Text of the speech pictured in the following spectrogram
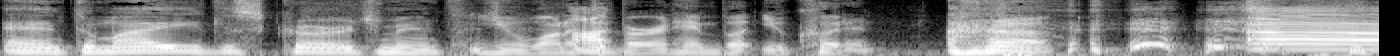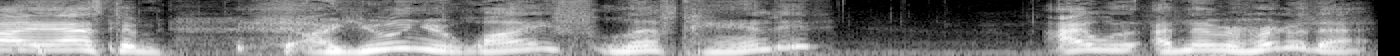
and to my discouragement, You wanted I- to burn him, but you couldn't. Ah, I asked him, "Are you and your wife left-handed?" I w- I've never heard of that.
